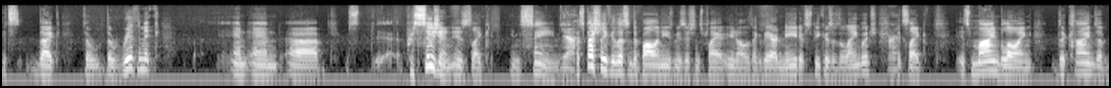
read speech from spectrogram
it's like the, the rhythmic and, and, uh, uh, precision is like insane. Yeah. Especially if you listen to Balinese musicians play it, you know, like they are native speakers of the language. Right. It's like, it's mind blowing the kinds of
